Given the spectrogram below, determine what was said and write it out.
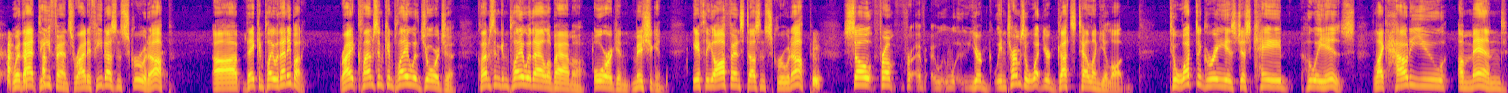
with that defense, right, if he doesn't screw it up, uh, they can play with anybody, right? Clemson can play with Georgia. Clemson can play with Alabama, Oregon, Michigan, if the offense doesn't screw it up. So, from, from your in terms of what your gut's telling you, Lawton, to what degree is just Cade who he is? Like, how do you amend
